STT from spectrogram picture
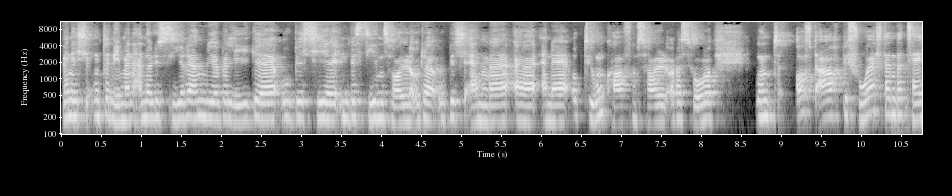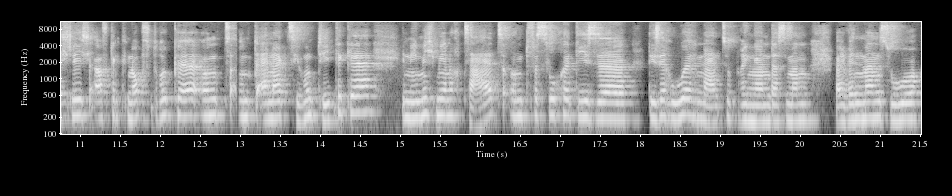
wenn ich Unternehmen analysiere und mir überlege, ob ich hier investieren soll oder ob ich eine, äh, eine Option kaufen soll oder so, und oft auch, bevor ich dann tatsächlich auf den Knopf drücke und, und eine Aktion tätige, nehme ich mir noch Zeit und versuche diese, diese Ruhe hineinzubringen, dass man, weil wenn man so,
